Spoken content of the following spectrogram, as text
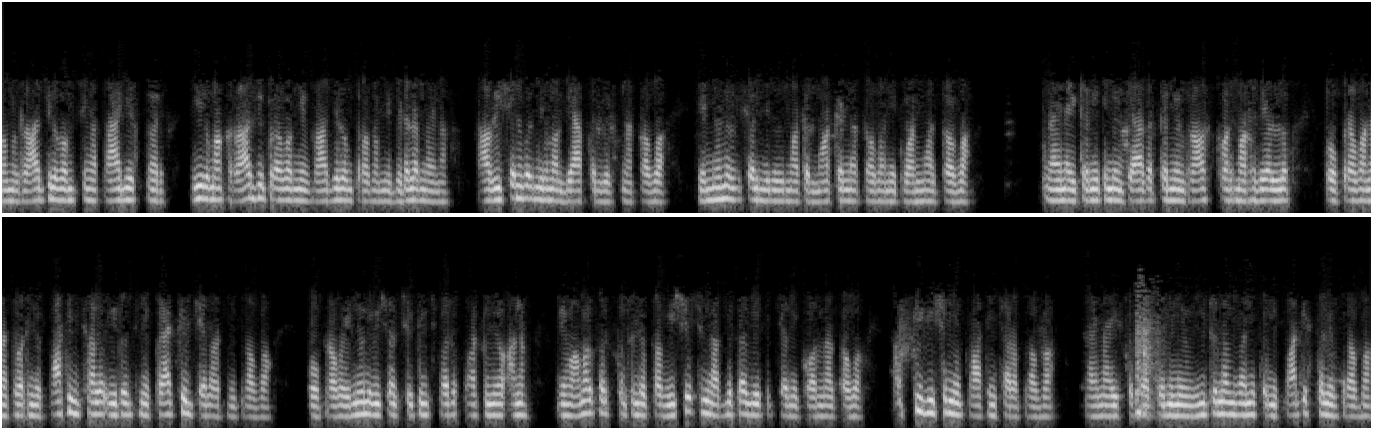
మమ్మల్ని రాజుల వంశంగా తయారు మీరు మాకు రాజు ప్రభావ మేము రాజులం ప్రభావ మీ బిడలమైన ఆ విషయాన్ని కూడా మీరు మాకు జ్ఞాపకం చేస్తున్నారు ప్రభావ ఎన్నెన్నో విషయాలు మీరు మాతో మాట్లాడినారు ప్రభావ నీకు వన్నారు ప్రభావ ఆయన ఇతనికి మేము జాగ్రత్త మేము రాసుకోవాలి మా హృదయాల్లో. ఓ ప్రభావ నాకు వాటిని మేము పాటించాలో? ఈ రోజు మేము ప్రాక్టీస్ చేయాలి ప్రభావ ఓ ప్రభావ ఎన్నెన్నో విషయాలు చూపించారు. వాటిని మేము మేము అమలు పరుచుకుంటుండే ప్రభావ విశేషంగా అద్భుతాలు చూపించాలి నీకు ప్రభావ ప్రతి విషయం మేము పాటించాలా ప్రభావ ఆయన ఇష్టం కొన్ని మేము వింటున్నాం కానీ కొన్ని పాటిస్తలేము ప్రభావ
